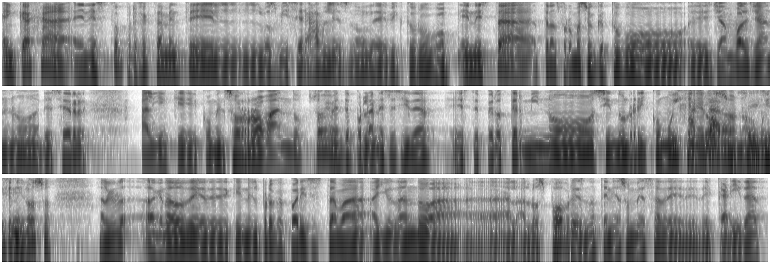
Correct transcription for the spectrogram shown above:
encaja en esto perfectamente Los Miserables, ¿no? De Víctor Hugo. En esta transformación que tuvo eh, Jean Valjean, ¿no? De ser alguien que comenzó robando, pues obviamente por la necesidad, este, pero terminó siendo un rico muy ah, generoso, ¿no? muy generoso, Al, grado de, que en el propio París estaba ayudando a, los pobres, ¿no? Tenía su mesa de, caridad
